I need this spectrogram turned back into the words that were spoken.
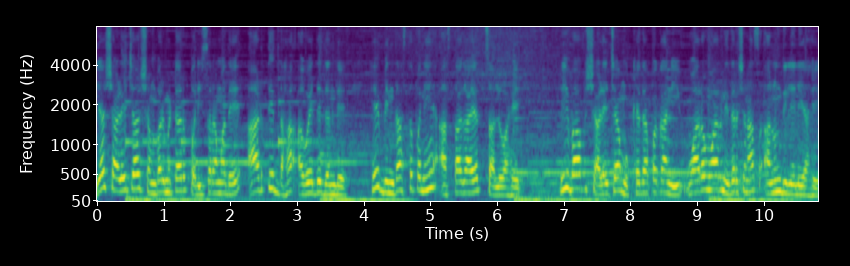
या शाळेच्या शंभर मीटर परिसरामध्ये आठ ते दहा अवैध धंदे हे बिनधास्तपणे आस्थागायत चालू आहेत. ही बाब शाळेच्या मुख्याध्यापकांनी वारंवार निदर्शनास आणून दिलेली आहे.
